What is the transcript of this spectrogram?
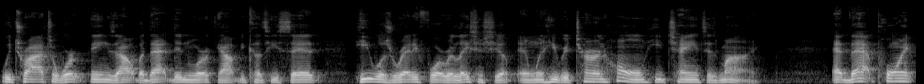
we tried to work things out, but that didn't work out because he said he was ready for a relationship, and when he returned home, he changed his mind. At that point,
